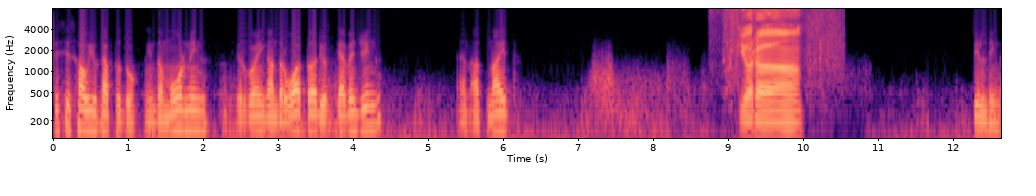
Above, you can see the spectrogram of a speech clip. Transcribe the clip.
This is how you have to do. In the morning, you're going underwater, you're scavenging. And at night, you're uh, building.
